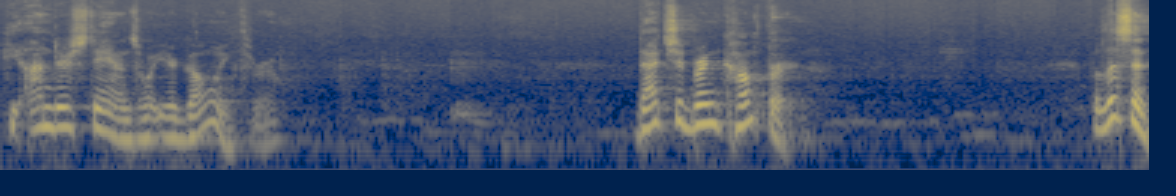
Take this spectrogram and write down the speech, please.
He understands what you're going through. That should bring comfort. But listen,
